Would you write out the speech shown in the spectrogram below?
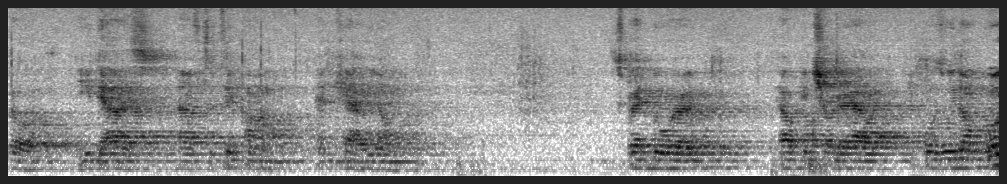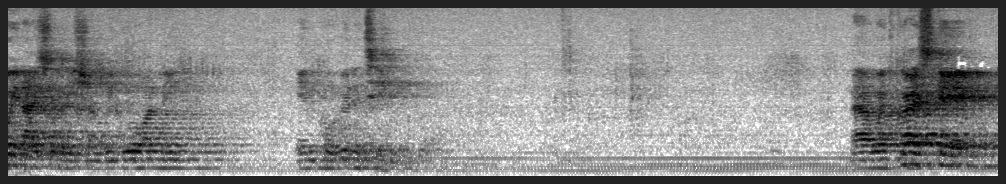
So you guys have to take on and carry on. Spread the word, help each other out, because we don't go in isolation, we go only in community. Now when Christ came,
